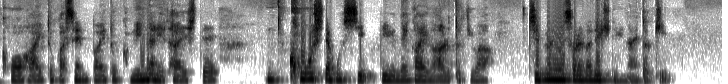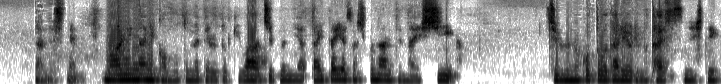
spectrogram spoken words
後輩とか先輩とかみんなに対して、こうしてほしいっていう願いがあるときは、自分にそれができていないときなんですね。周りに何かを求めてるときは、自分に大体優しくなれてないし、自分のことを誰よりも大切にして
